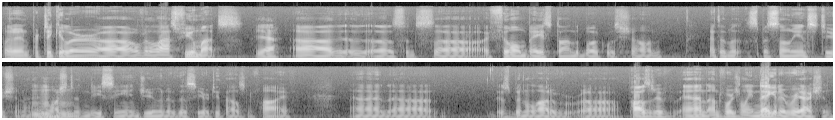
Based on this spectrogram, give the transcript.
but in particular uh, over the last few months. Yeah. Uh, uh since uh, a film based on the book was shown at the Smithsonian Institution in mm -hmm. Washington, D.C. in June of this year, 2005. And uh, there's been a lot of positive and unfortunately negative reaction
